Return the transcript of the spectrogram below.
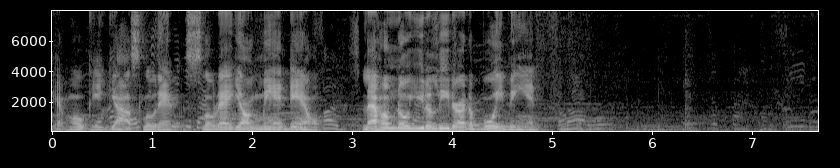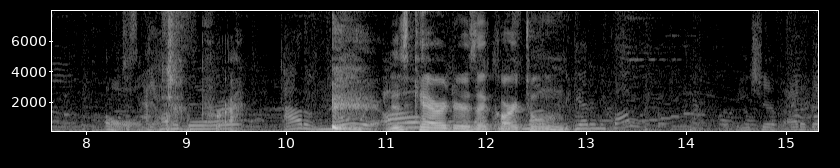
Yeah, Moke, you gotta slow that slow that young man down. Let him know you the leader of the boy band. Oh, just out of there. Cry. Out of nowhere. This Oh, character is a not close enough cartoon. to get any follow-up. V-shift out of there.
